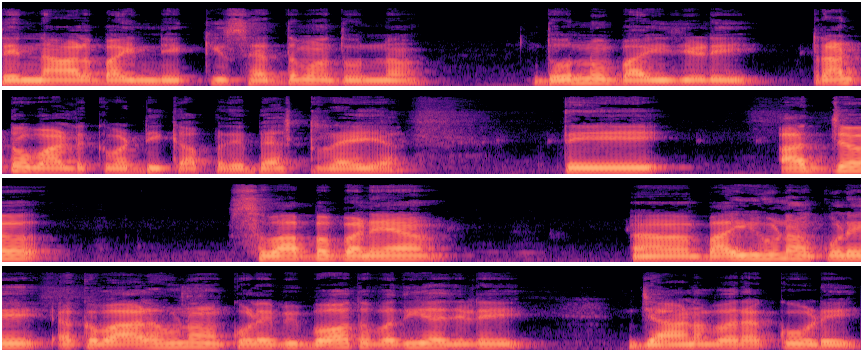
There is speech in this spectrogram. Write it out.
ਤੇ ਨਾਲ ਬਾਈ ਨੇਕੀ ਸੈਦਮਾ ਦੋਨਾਂ। ਦੋਨੋਂ ਬਾਈ ਜਿਹੜੇ ਟ੍ਰਾਂਟੋ ਵਰਲਡ ਕਬੱਡੀ ਕੱਪ ਦੇ ਬੈਸਟ ਰਹੇ ਆ। ਤੇ ਅੱਜ ਸਬੱਬ ਬਣਿਆ ਬਾਈ ਹੁਣਾਂ ਕੋਲੇ, ਇਕਬਾਲ ਹੁਣਾਂ ਕੋਲੇ ਵੀ ਬਹੁਤ ਵਧੀਆ ਜਿਹੜੇ ਜਾਨਵਰ ਆ ਘੋੜੇ।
